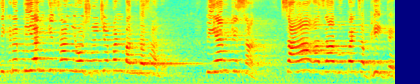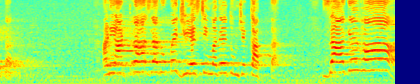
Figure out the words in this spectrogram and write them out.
तिकडे पी एम किसान योजनेचे पण बंद झाले. पी एम किसान सहा हजार रुपयाचं भीक देतात आणि अठरा हजार रुपये जी एस टीमध्ये तुमचे कापतात. जागे व्हा.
